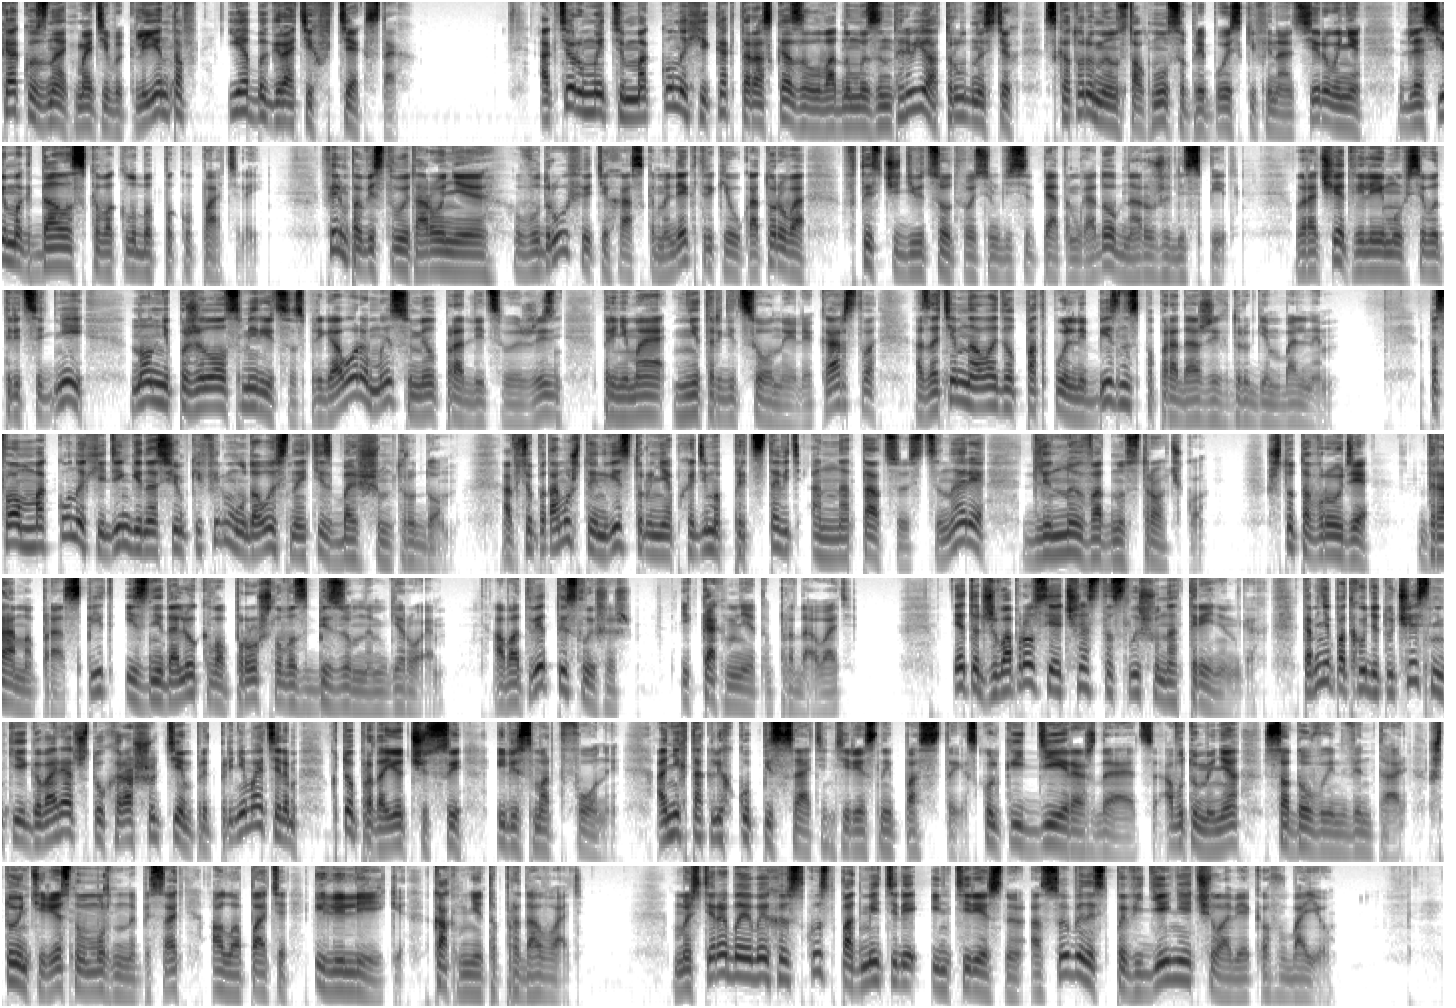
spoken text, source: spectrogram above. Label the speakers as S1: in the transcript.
S1: Как узнать мотивы клиентов и обыграть их в текстах? Актер Мэтью МакКонахи как-то рассказывал в одном из интервью о трудностях, с которыми он столкнулся при поиске финансирования для съемок Далласского клуба покупателей. Фильм повествует о Роне Вудруфе, техасском электрике, у которого в 1985 году обнаружили СПИД. Врачи отвели ему всего 30 дней, но он не пожелал смириться с приговором и сумел продлить свою жизнь, принимая нетрадиционные лекарства, а затем наладил подпольный бизнес по продаже их другим больным. По словам МакКонахи, деньги на съемки фильма удалось найти с большим трудом. А все потому, что инвестору необходимо представить аннотацию сценария длиной в одну строчку. Что-то вроде «драма про СПИД из недалекого прошлого с безумным героем». А в ответ ты слышишь «и как мне это продавать?» Этот же вопрос я часто слышу на тренингах. Ко мне подходят участники и говорят, что хорошо тем предпринимателям, кто продает часы или смартфоны. О них так легко писать интересные посты, сколько идей рождается. А вот у меня садовый инвентарь. Что интересного можно написать о лопате или лейке? Как мне это продавать? Мастера боевых искусств подметили интересную особенность поведения человека в бою.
